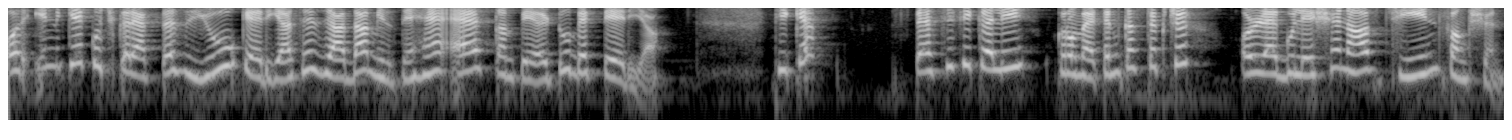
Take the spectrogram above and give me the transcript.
और इनके कुछ करेक्टर्स यू कैरिया से ज़्यादा मिलते हैं एज कंपेयर टू बैक्टीरिया ठीक है? स्पेसिफिकली क्रोमेटन का स्ट्रक्चर और रेगुलेशन ऑफ़ जीन फ़ंक्शन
